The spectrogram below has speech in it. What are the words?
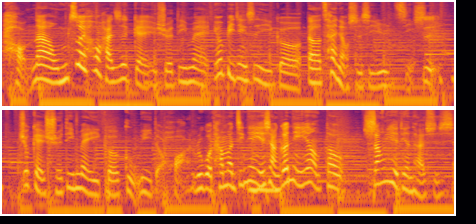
好，那我们最后还是给学弟妹，因为毕竟是一个呃菜鸟实习日记，是。就给学弟妹一个鼓励的话，如果他们今天也想跟你一样到商业电台实习，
